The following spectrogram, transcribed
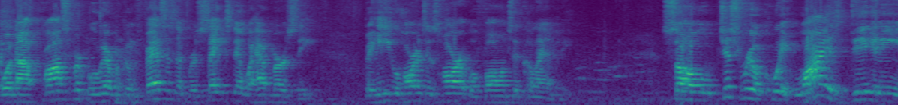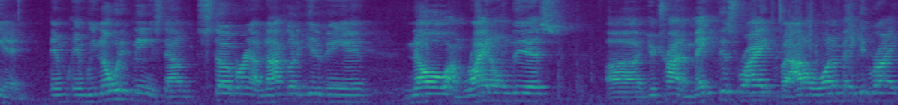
will not prosper, but whoever confesses and forsakes them will have mercy. But he who hardens his heart will fall into calamity. So, just real quick, why is digging in, and, and we know what it means now, stubborn, I'm not going to give in, no, I'm right on this, uh, you're trying to make this right, but I don't want to make it right.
